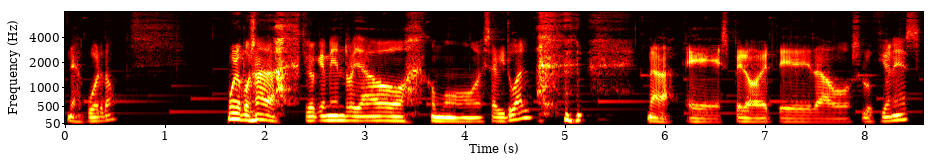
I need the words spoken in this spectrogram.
¿De acuerdo? Bueno, pues nada, creo que me he enrollado como es habitual. nada, eh, espero haberte dado soluciones.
